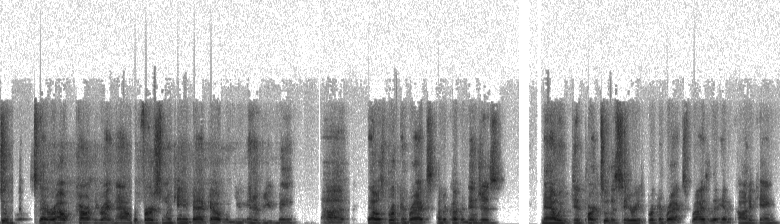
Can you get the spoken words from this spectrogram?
two books that are out currently right now. The first one came back out when you interviewed me. Uh, that was brooke and brax undercover ninjas now we did part two of the series brooke and brax rise of the anaconda king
